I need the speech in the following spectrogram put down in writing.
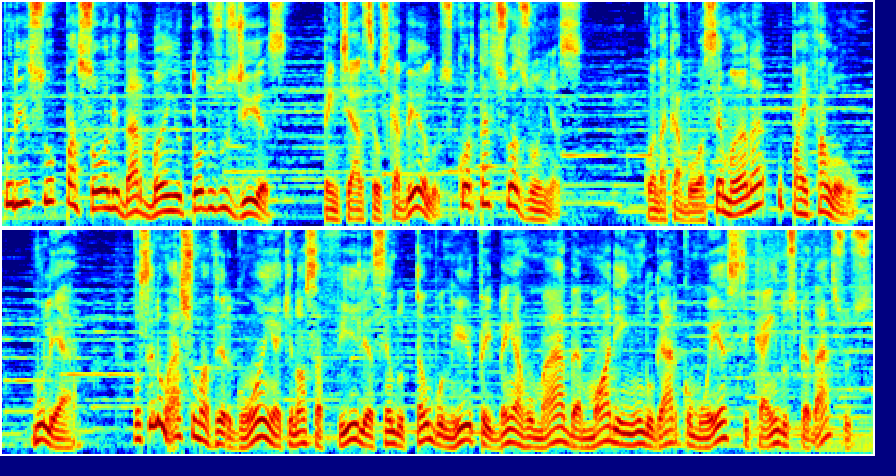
Por isso, passou a lhe dar banho todos os dias, pentear seus cabelos, cortar suas unhas. Quando acabou a semana, o pai falou: Mulher, você não acha uma vergonha que nossa filha, sendo tão bonita e bem arrumada, more em um lugar como este, caindo os pedaços?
